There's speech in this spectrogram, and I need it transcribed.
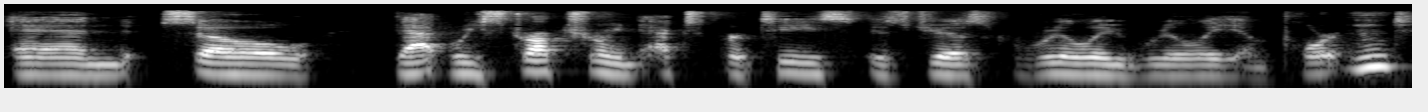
and so that restructuring expertise is just really really important.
